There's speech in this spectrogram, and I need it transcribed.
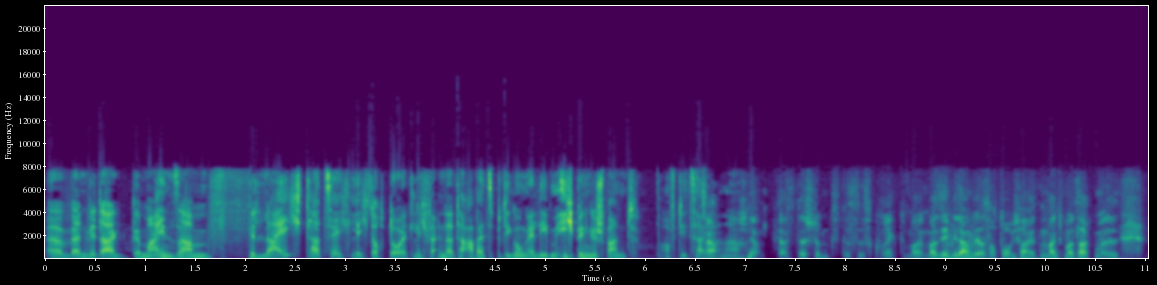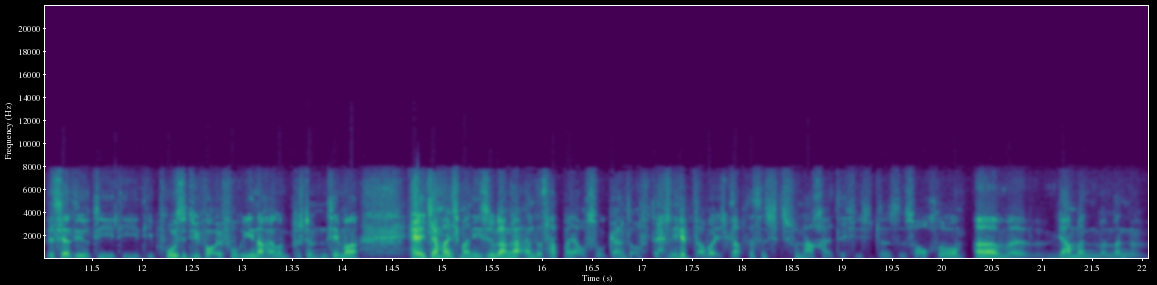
äh, werden wir da gemeinsam vielleicht tatsächlich doch deutlich veränderte Arbeitsbedingungen erleben. Ich bin gespannt auf die Zeit ja, danach. Ja, das, das stimmt. Das ist korrekt. Mal, mal sehen, wie lange wir das auch durchhalten. Manchmal sagt man, ist ja die, die, die, die positive Euphorie nach einem bestimmten Thema hält ja manchmal nicht so lange an. Das hat man ja auch so ganz oft erlebt. Aber ich glaube, das ist jetzt schon nachhaltig. Ich, das ist auch so, ähm, ja, man, man, man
